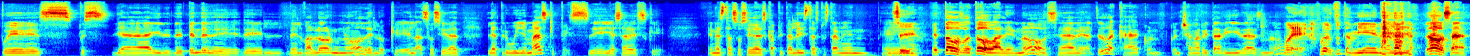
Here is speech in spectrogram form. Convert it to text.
pues, pues ya ahí depende de, del, valor, ¿no? De lo que en la sociedad le atribuye más, que pues eh, ya sabes que en estas sociedades capitalistas pues también eh, sí. todo, todo vale, ¿no? O sea, mira, tú acá con, con chamarrita Adidas, ¿no? Bueno, bueno, tú también no, o sea,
